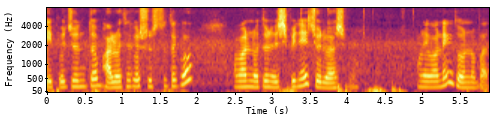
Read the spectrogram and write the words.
এই পর্যন্ত। ভালো থেকো, সুস্থ থেকো। আবার নতুন রেসিপি নিয়ে চলে আসব। অনেক অনেক ধন্যবাদ।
